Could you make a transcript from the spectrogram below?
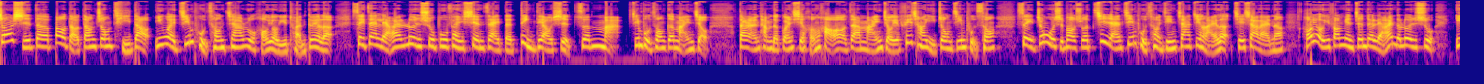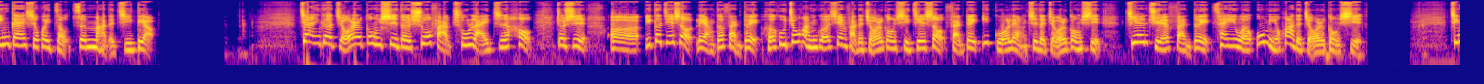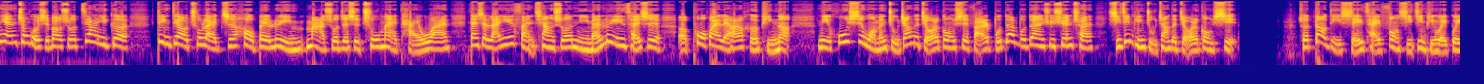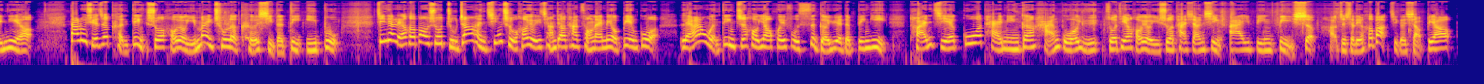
中时的报道当中提到，因为金普聪加入侯友宜团队了，所以在两岸论述部分，现在的定调是尊马。金普聪跟马英九，当然他们的关系很好哦。在马英九也非常倚重金普聪，所以中国时报说，既然金普聪已经加进来了，接下来呢，侯友宜方面针对两岸的论述，应该是会走尊马的基调。这样一个九二共识的说法出来之后，就是呃一个接受，两个反对，合乎中华民国宪法的九二共识接受，反对一国两制的九二共识，坚决反对蔡英文污名化的九二共识。今天《中国时报》说，这样一个定调出来之后，被绿营骂说这是出卖台湾，但是蓝营反呛说，你们绿营才是呃破坏两岸和平呢，你忽视我们主张的九二共识，反而不断不断去宣传习近平主张的九二共识。说到底谁才奉习近平为圭臬哦？大陆学者肯定说侯友谊迈出了可喜的第一步。今天联合报说主张很清楚，侯友谊强调他从来没有变过。两岸稳定之后要恢复四个月的兵役，团结郭台铭跟韩国瑜。昨天侯友谊说他相信哀兵必胜。好，这是联合报几个小标。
